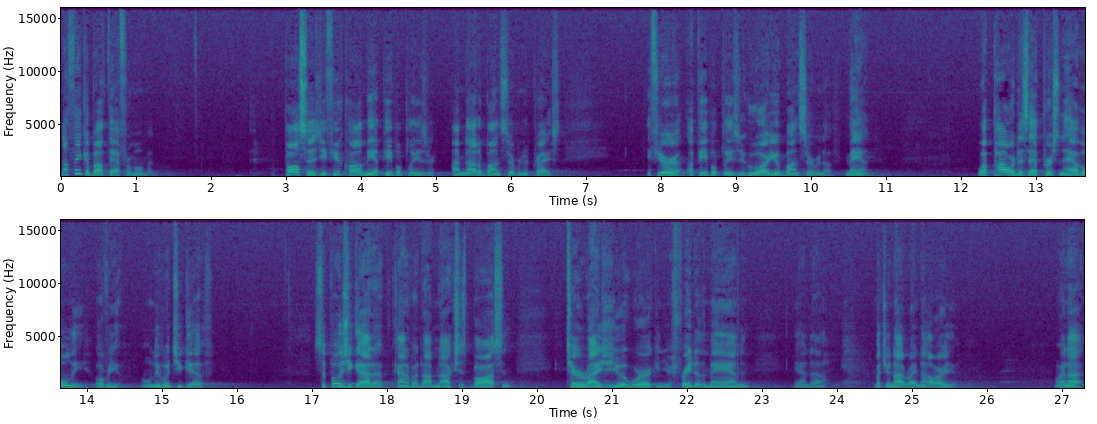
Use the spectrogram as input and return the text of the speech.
now think about that for a moment. Paul says, If you call me a people pleaser, I'm not a bondservant of Christ. If you're a people pleaser, who are you a bondservant of? Man. What power does that person have only over you? Only what you give. Suppose you got a kind of an obnoxious boss and terrorizes you at work and you're afraid of the man and, and uh, but you're not right now, are you? Why not?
